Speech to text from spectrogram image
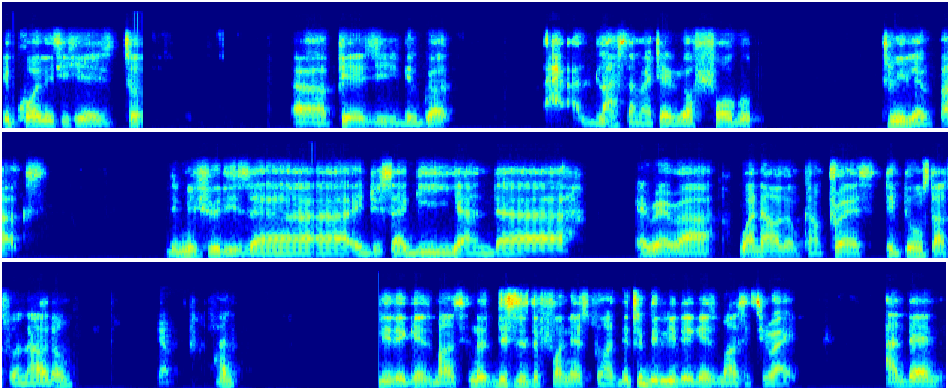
The quality here is top. Uh, PSG, they've got, last time I checked, they got four goals, three left backs the midfield is uh, and uh, Herrera. Wijnaldum can press. They don't start Wijnaldum. Yep. And lead against Man City. No, this is the funniest one. They took the lead against Man City, right? And then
